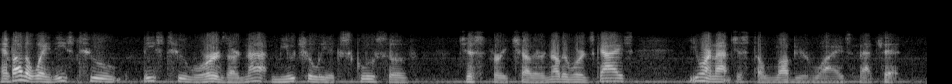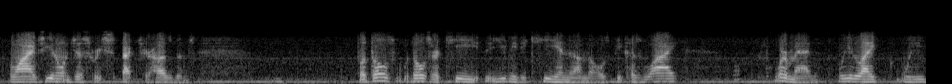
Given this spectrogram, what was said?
and by the way, these two these two words are not mutually exclusive just for each other. In other words, guys, you are not just to love your wives and that's it. Wives, you don't just respect your husbands. But those those are key. You need to key in on those because why? We're men. We like we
